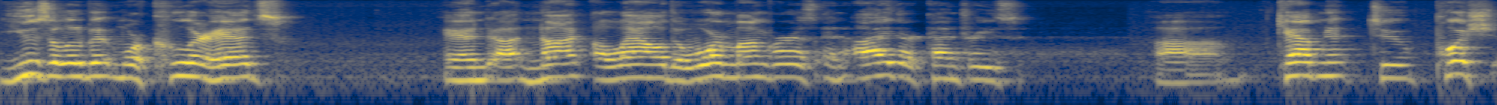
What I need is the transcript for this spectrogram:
use a little bit more cooler heads and uh, not allow the warmongers in either country's uh, cabinet to push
